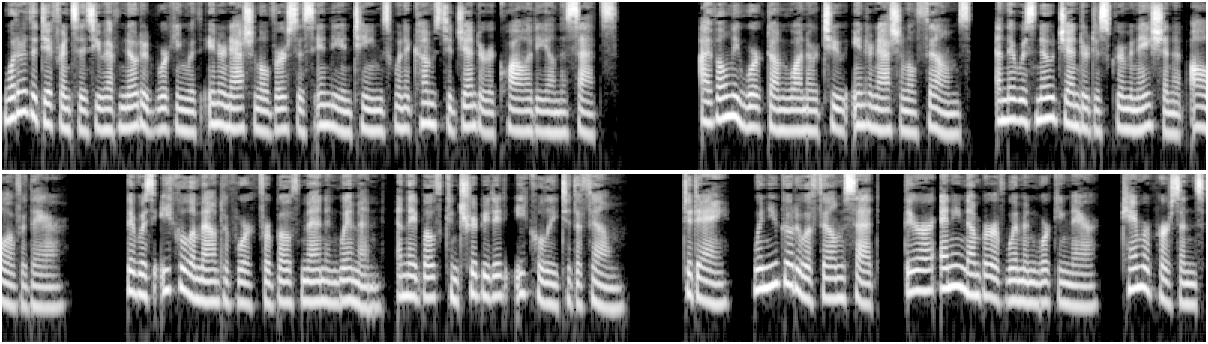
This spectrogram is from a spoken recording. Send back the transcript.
What are the differences you have noted working with international versus Indian teams when it comes to gender equality on the sets? I've only worked on one or two international films, and there was no gender discrimination at all over there. There was equal amount of work for both men and women, and they both contributed equally to the film. Today, when you go to a film set, there are any number of women working there, camerapersons,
